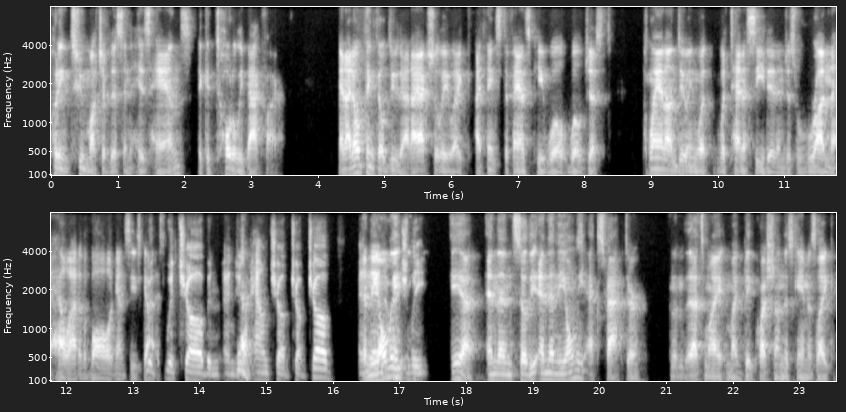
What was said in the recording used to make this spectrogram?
putting too much of this in his hands, it could totally backfire. And I don't think they'll do that. I actually like I think Stefanski will will just plan on doing what what Tennessee did and just run the hell out of the ball against these guys with, with Chubb and and just yeah. pound Chubb Chubb Chubb and, and the only eventually... yeah and then so the and then the only X factor that's my my big question on this game is like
